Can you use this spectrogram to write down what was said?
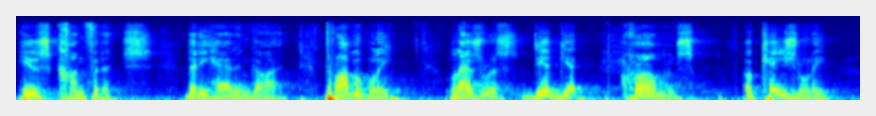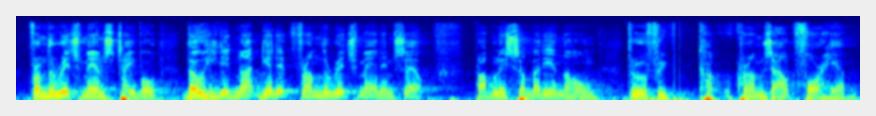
his confidence that he had in God. Probably Lazarus did get crumbs occasionally from the rich man's table, though he did not get it from the rich man himself. Probably somebody in the home threw a few crumbs out for him.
